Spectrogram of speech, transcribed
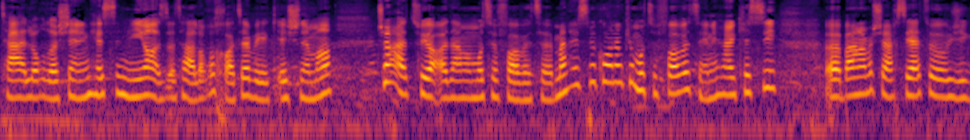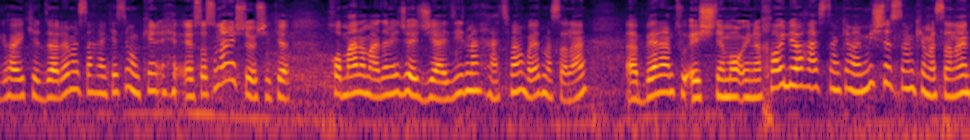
تعلق داشتن این حس نیاز و تعلق خاطر به یک اجتماع چقدر توی آدم متفاوته. من حس می‌کنم که متفاوته. یعنی هر کسی بنا به شخصیت و ویژگی هایی که داره مثلا هر کسی ممکن احساس نداشته باشه که خب من اومدم یه جای جدید من حتما باید مثلا برم تو اجتماع اینا. خیلی ها هستن که من می‌شناسم که مثلا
